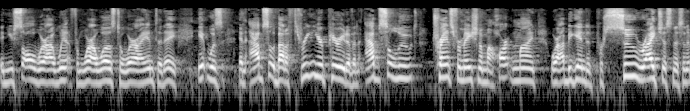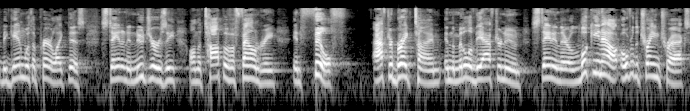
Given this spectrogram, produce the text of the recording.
and you saw where I went from where I was to where I am today. It was an absolute, about a three year period of an absolute transformation of my heart and mind where I began to pursue righteousness. And it began with a prayer like this standing in New Jersey on the top of a foundry in filth, after break time in the middle of the afternoon, standing there looking out over the train tracks,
